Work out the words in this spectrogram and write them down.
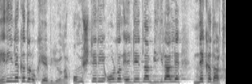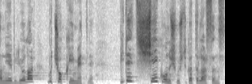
Veriyi ne kadar okuyabiliyorlar? O müşteriyi oradan elde edilen bilgilerle ne kadar tanıyabiliyorlar? Bu çok kıymetli. Bir de şey konuşmuştuk hatırlarsanız.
